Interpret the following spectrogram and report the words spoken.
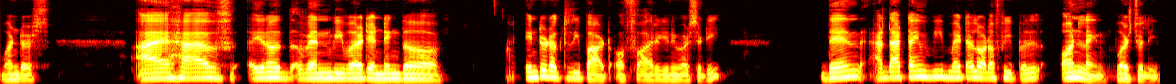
wonders. I have, you know, when we were attending the introductory part of our university, then at that time we met a lot of people online, virtually.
